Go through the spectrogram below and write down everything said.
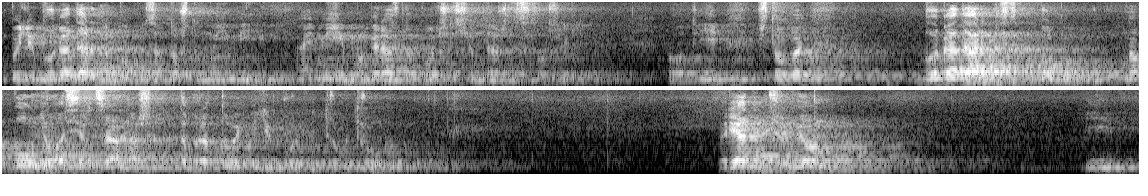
были благодарны Богу за то, что мы имеем. А имеем мы гораздо больше, чем даже заслужили. Вот. И чтобы благодарность Богу наполнила сердца наши добротой и любовью друг к другу. Рядом живем, и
